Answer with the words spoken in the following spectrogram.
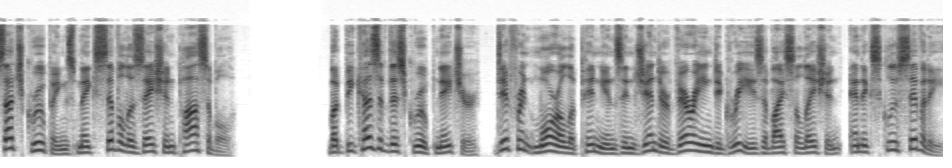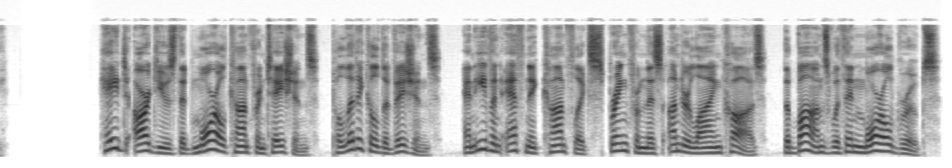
Such groupings make civilization possible. But because of this group nature, different moral opinions engender varying degrees of isolation and exclusivity. Haidt argues that moral confrontations, political divisions, and even ethnic conflicts spring from this underlying cause the bonds within moral groups.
